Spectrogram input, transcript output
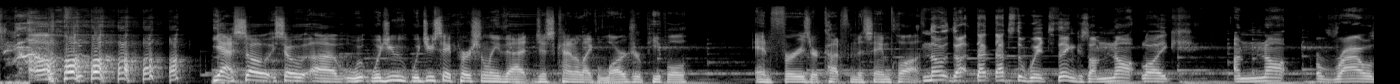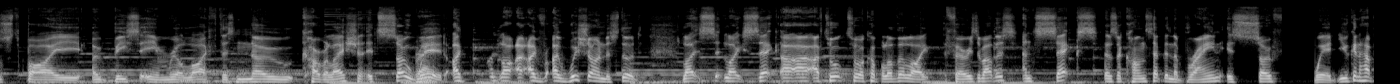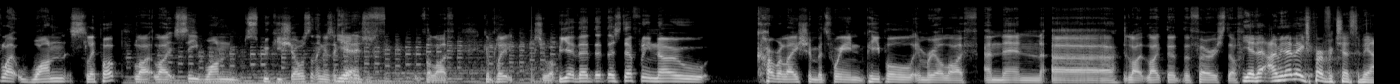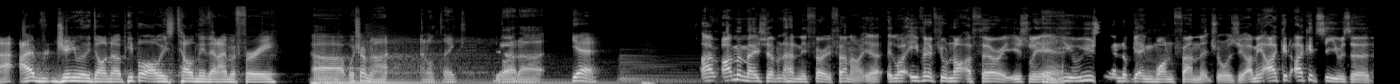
Yeah, so so uh, w- would you would you say personally that just kind of like larger people and furries are cut from the same cloth? No, that, that that's the weird thing because I'm not like I'm not aroused by obesity in real life. There's no correlation. It's so Right. weird. I like I, I- wish I understood. Like like sex. I, I- I've talked to a couple other like fairies about this, and sex as a concept in the brain is so. Weird. You can have like one slip up, like like see one spooky show or something as a Yeah. kid, it just for life completely. fucks you up. But yeah, there, there- there's definitely no correlation between people in real life and then uh like like the the furry stuff. Yeah, that, I mean that makes perfect sense to me. I, I genuinely don't know. People always tell me that I'm a furry, uh, which I'm not. I don't think. But uh, yeah, I'm, I'm amazed you haven't had any furry fan art yet. Like even if you're not a furry, usually Yeah. you usually end up getting one fan that draws you. I mean, I could I could see you as a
